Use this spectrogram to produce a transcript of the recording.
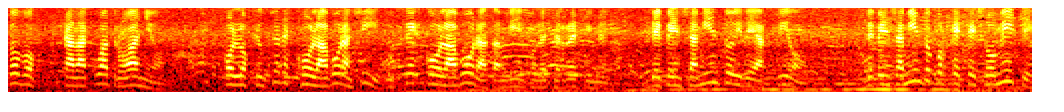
todos cada cuatro años, con los que ustedes colaboran, sí, usted colabora también con este régimen de pensamiento y de acción, de pensamiento porque se somete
